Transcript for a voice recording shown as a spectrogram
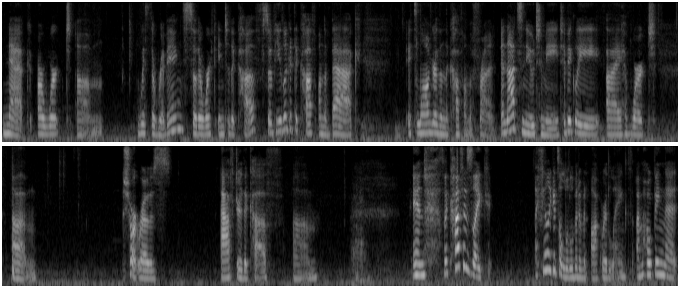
neck are worked um, with the ribbing, so they're worked into the cuff. So if you look at the cuff on the back, it's longer than the cuff on the front. And that's new to me. Typically, I have worked um, short rows after the cuff um, and the cuff is like, I feel like it's a little bit of an awkward length. I'm hoping that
